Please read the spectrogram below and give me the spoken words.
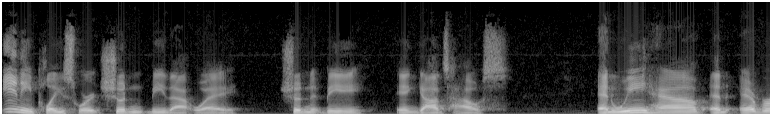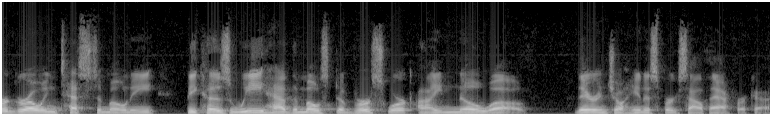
any place where it shouldn't be that way, shouldn't it be in God's house? And we have an ever growing testimony because we have the most diverse work I know of there in Johannesburg, South Africa.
